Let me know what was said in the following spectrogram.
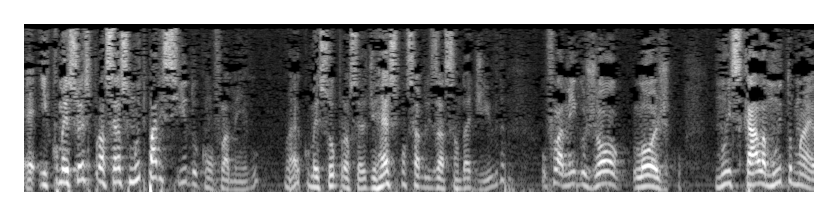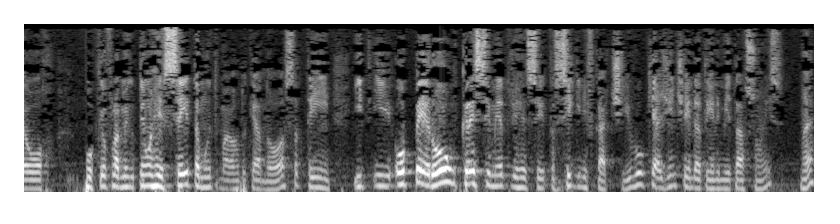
é, e começou esse processo muito parecido com o Flamengo. é? Começou o processo de responsabilização da dívida. O Flamengo joga, lógico, numa escala muito maior, porque o Flamengo tem uma receita muito maior do que a nossa, tem, e, e operou um crescimento de receita significativo, que a gente ainda tem limitações, né?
